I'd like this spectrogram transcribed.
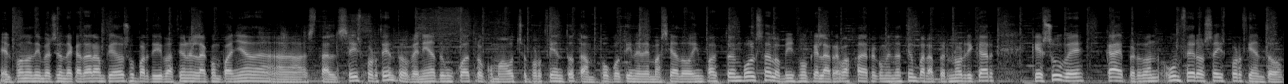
el fondo de inversión de Qatar ha ampliado su participación en la compañía hasta el 6%, venía de un 4,8%, tampoco tiene demasiado impacto en bolsa, lo mismo que la rebaja de recomendación para Pernod Ricard que sube, cae, perdón, un 0,6%.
